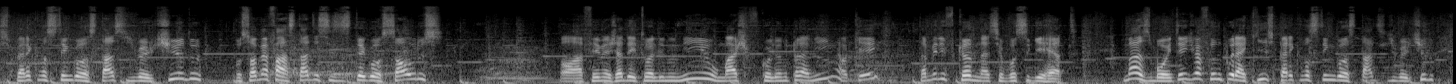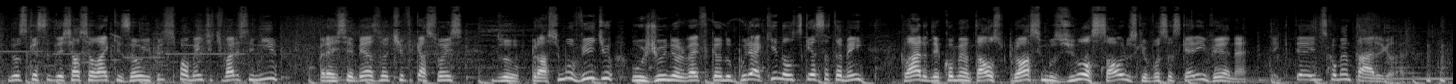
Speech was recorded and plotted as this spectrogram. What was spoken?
Espero que vocês tenham gostado, se divertido. Vou só me afastar desses estegossauros. Ó, a fêmea já deitou ali no ninho, o macho ficou olhando pra mim, ok? Tá verificando, né, se eu vou seguir reto. Mas bom, então a gente vai ficando por aqui. Espero que vocês tenham gostado, se divertido. Não esqueça de deixar o seu likezão e principalmente ativar o sininho para receber as notificações do próximo vídeo. O Júnior vai ficando por aqui. Não esqueça também, claro, de comentar os próximos dinossauros que vocês querem ver, né? Tem que ter aí nos comentários, galera.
